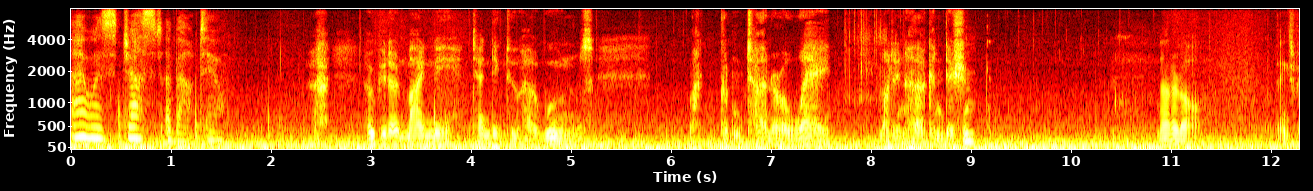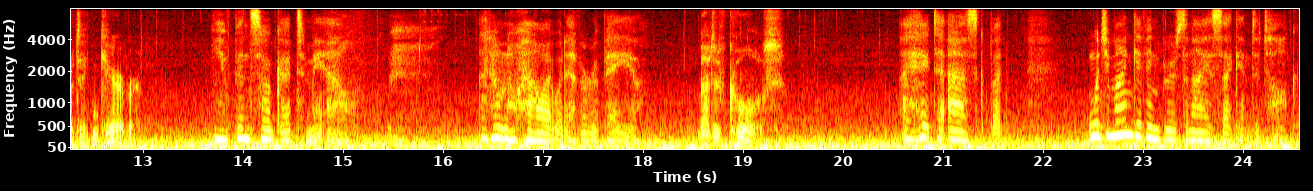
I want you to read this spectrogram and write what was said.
I was just about to. Hope you don't mind me tending to her wounds. I couldn't turn her away. Not in her condition. Not at all. Thanks for taking care of her. You've been so good to me, Al. I don't know how I would ever repay you. But of course. I hate to ask, but would you mind giving Bruce and I a second to talk?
